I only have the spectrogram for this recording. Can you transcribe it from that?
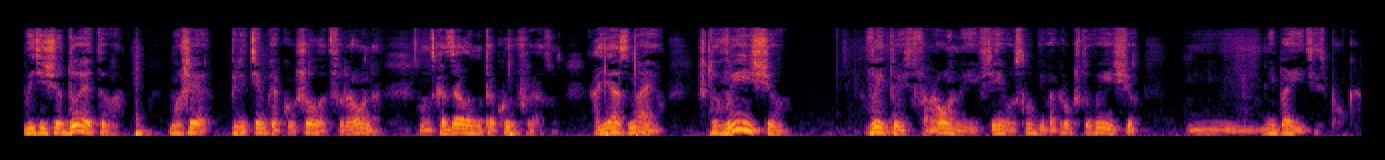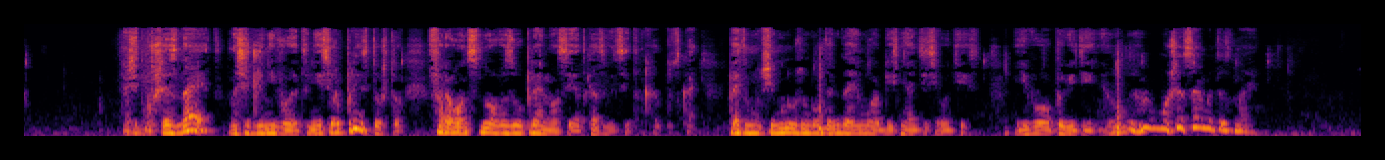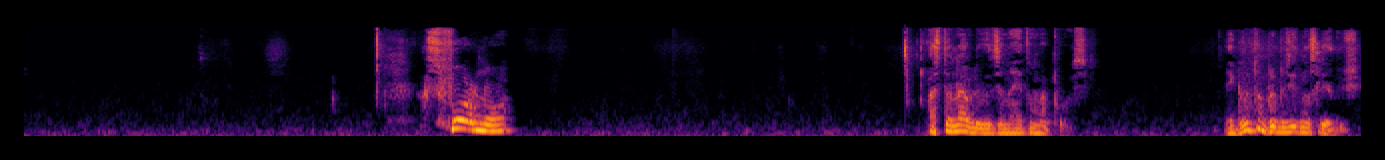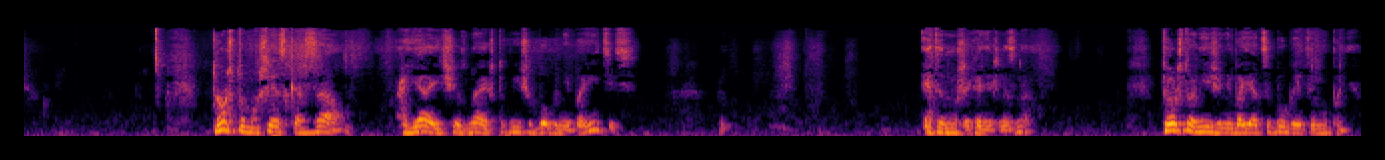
Ведь еще до этого Муше, перед тем, как ушел от фараона, он сказал ему такую фразу. А я знаю, что вы еще, вы, то есть фараон и все его слуги вокруг, что вы еще не боитесь Бога. Значит, Муше знает, значит, для него это не сюрприз, то, что фараон снова заупрямился и отказывается их отпускать. Поэтому чему нужно было тогда ему объяснять здесь его действия, его поведение? Муше сам это знает. Сфорно останавливается на этом вопросе. И говорит он приблизительно следующее. То, что Моше сказал, а я еще знаю, что вы еще Бога не боитесь, это Моше, конечно, знал. То, что они еще не боятся Бога, это ему понятно.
